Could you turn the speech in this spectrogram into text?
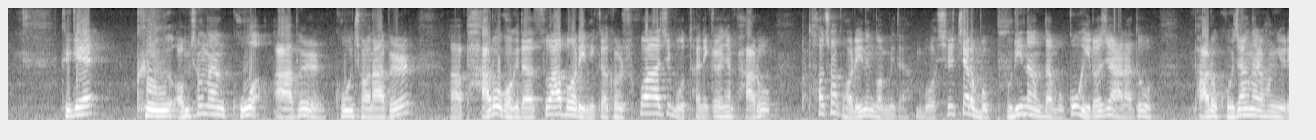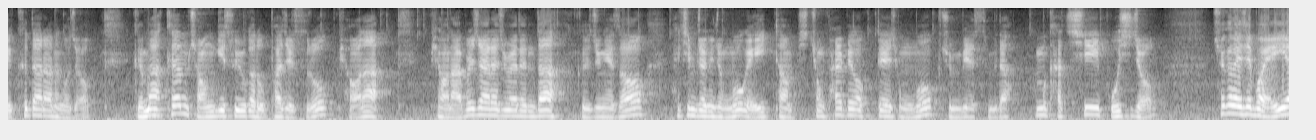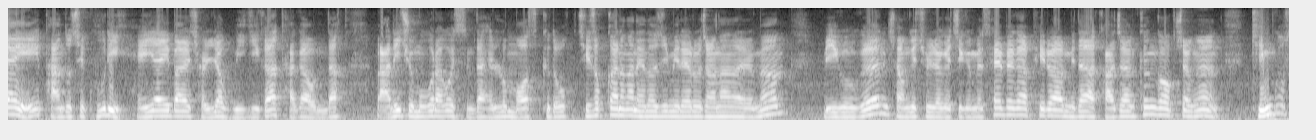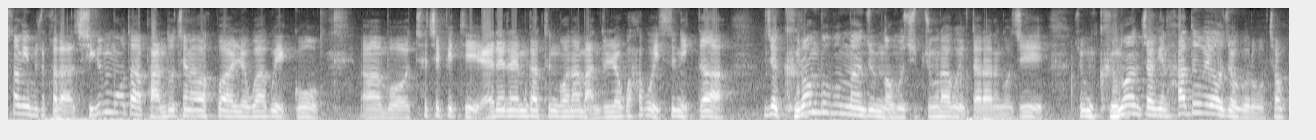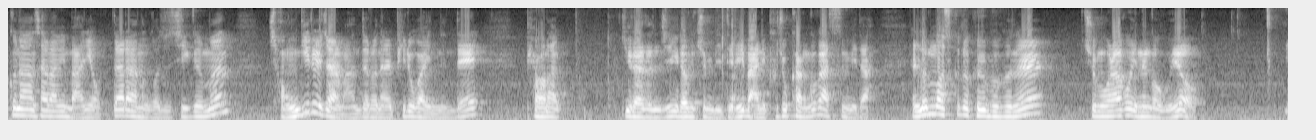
그게 그 엄청난 고압을 고전압을 아, 바로 거기다 쏘아버리니까 그걸 소화하지 못하니까 그냥 바로 터져 버리는 겁니다. 뭐 실제로 뭐 불이 난다 뭐 꼭 이러지 않아도 바로 고장 날 확률이 크다라는 거죠. 그만큼 전기 수요가 높아질수록 변압 변압을 잘해줘야 된다. 그 중에서 핵심적인 종목 에이텀 시총 800억대 종목 준비했습니다. 한번 같이 보시죠. 최근에 이제 뭐 AI 반도체 구리 AI발 전력 위기가 다가온다. 많이 주목을 하고 있습니다. 앨런 머스크도 지속 가능한 에너지 미래로 전환하려면 미국은 전기 출력의 지금의 3배가 필요합니다. 가장 큰 걱정은 김구성이 부족하다. 지금 뭐 다 반도체나 확보하려고 하고 있고 어, 뭐 챗GPT, LLM 같은 거나 만들려고 하고 있으니까 이제 그런 부분만 좀 너무 집중을 하고 있다라는 거지 좀 근원적인 하드웨어적으로 접근하는 사람이 많이 없다라는 거죠. 지금은 전기를 잘 만들어낼 필요가 있는데 변압기라든지 이런 준비들이 많이 부족한 것 같습니다. 앨런 머스크도 그 부분을 주목을 하고 있는 거고요.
